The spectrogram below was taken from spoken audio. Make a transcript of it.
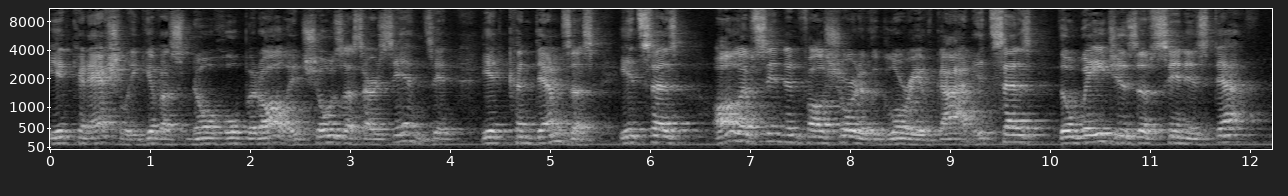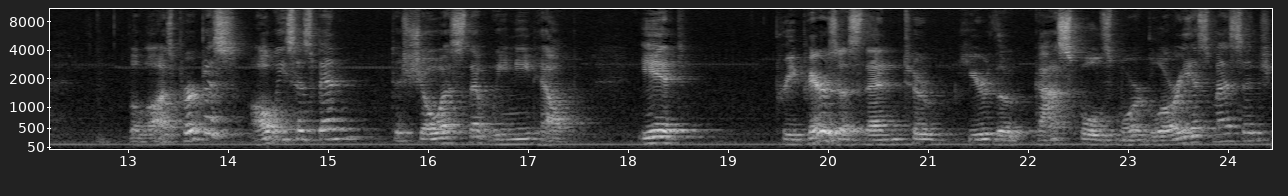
It can actually give us no hope at all. It shows us our sins. It, it condemns us. It says, all have sinned and fall short of the glory of God. It says the wages of sin is death. The law's purpose always has been to show us that we need help. It prepares us then to hear the gospel's more glorious message.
